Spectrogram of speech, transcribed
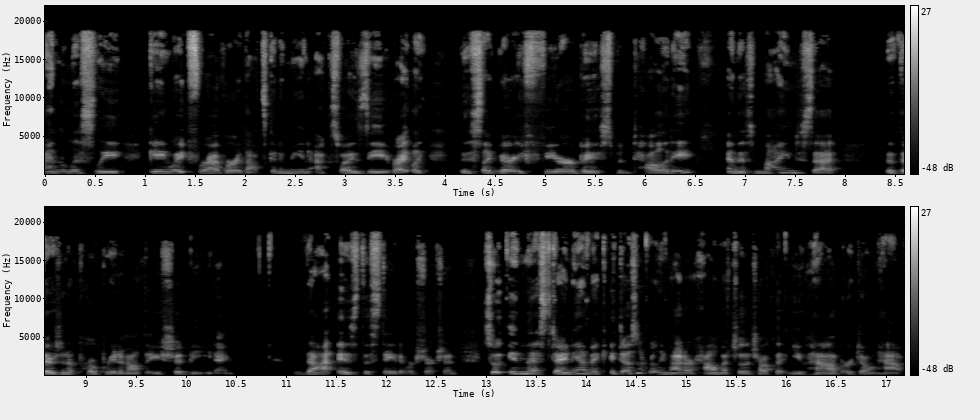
endlessly gain weight forever. That's gonna mean XYZ, right? Like this like very fear-based mentality and this mindset that there's an appropriate amount that you should be eating. That is the state of restriction. So, in this dynamic, it doesn't really matter how much of the chocolate you have or don't have.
